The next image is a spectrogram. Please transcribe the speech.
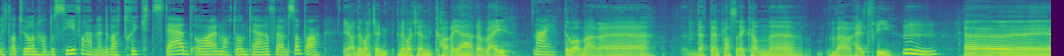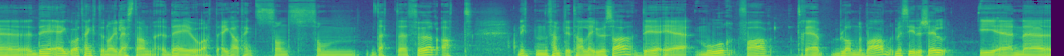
litteraturen hadde å si for henne. Det var et trygt sted og en måte å håndtere følelser på. Ja, det var ikke en, det var ikke en karrierevei. Nei. Det var mer uh, Dette er en plass jeg kan uh, være helt fri. Mm. Uh, det jeg òg tenkte når jeg leste den, det er jo at jeg har tenkt sånn som dette før, at 1950-tallet i USA, det er mor, far, tre blonde barn med sideskill i en, eh,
